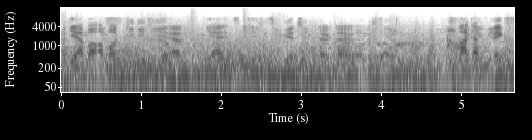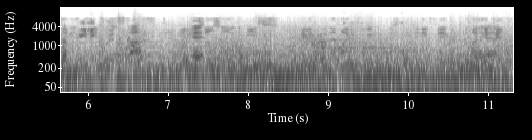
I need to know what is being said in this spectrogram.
But yeah, about, about DDD, um, yeah, it's, he's a weird team character, I always feel. Sluggard makes some really cool stuff. And he's also he's really good at like doing anything, but like Yeah. he can't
